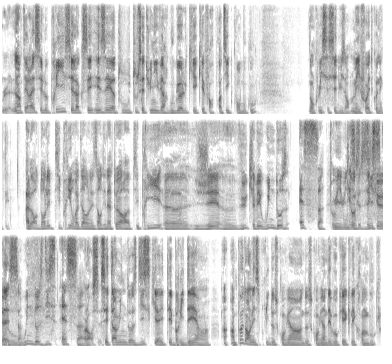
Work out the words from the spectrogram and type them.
L'intérêt, c'est le prix, c'est l'accès aisé à tout, tout cet univers Google qui est, qui est fort pratique pour beaucoup. Donc oui, c'est séduisant, mais il faut être connecté. Alors dans les petits prix, on va dire dans les ordinateurs à petit prix, euh, j'ai euh, vu qu'il y avait Windows S. Oui, Windows 10 S. Windows 10 S? Alors c'est un Windows 10 qui a été bridé hein, un, peu dans l'esprit de ce qu'on vient de ce qu'on vient d'évoquer avec les Chromebooks,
